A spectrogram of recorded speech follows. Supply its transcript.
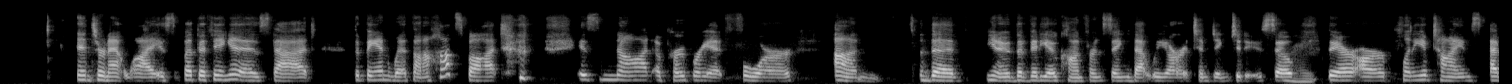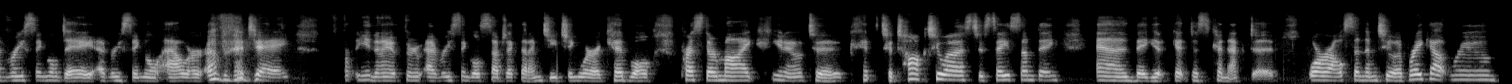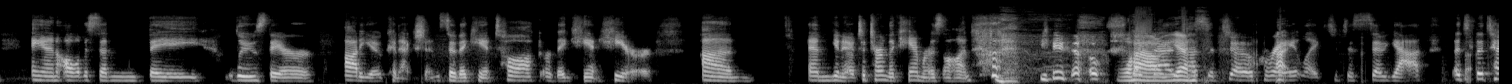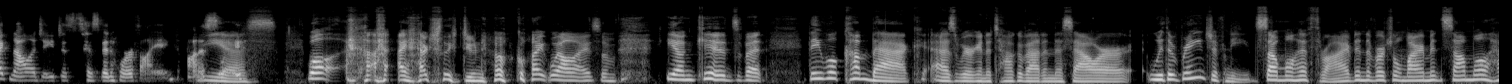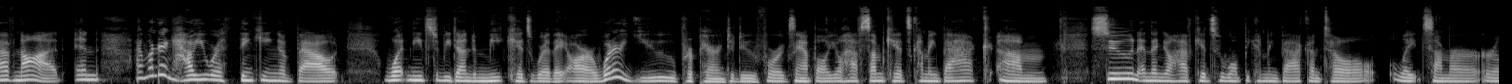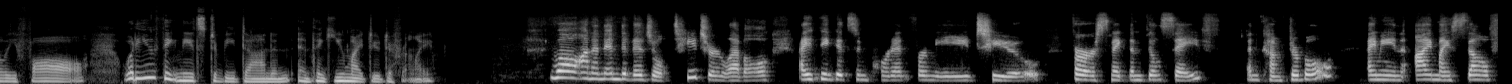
internet wise but the thing is that the bandwidth on a hotspot is not appropriate for um, the you know the video conferencing that we are attempting to do so right. there are plenty of times every single day every single hour of the day you know through every single subject that i'm teaching where a kid will press their mic you know to to talk to us to say something and they get, get disconnected. Or i'll send them to a breakout room and all of a sudden they lose their audio connection so they can't talk or they can't hear. Um, and you know to turn the cameras on you know wow that, yes. that's a joke right? I, like to just so yeah it's the technology just has been horrifying honestly. Yes. Well i actually do know quite well. I have some young kids but they will come back, as we're going to talk about in this hour, with a range of needs. Some will have thrived in the virtual environment, some will have not. And I'm wondering how you are thinking about what needs to be done to meet kids where they are. What are you preparing to do? For example, you'll have some kids coming back um, soon, and then you'll have kids who won't be coming back until late summer, early fall. What do you think needs to be done and, and think you might do differently? Well, on an individual teacher level, I think it's important for me to first make them feel safe and comfortable. I mean, I myself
